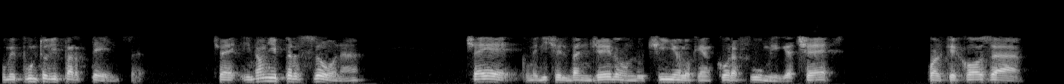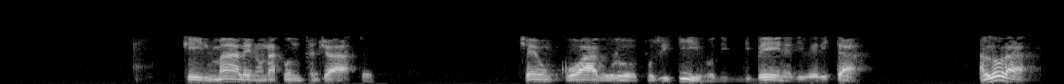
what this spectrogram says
come punto di partenza? Cioè in ogni persona c'è, come dice il Vangelo, un lucignolo che ancora fumiga, c'è qualche cosa che il male non ha contagiato, c'è un coagulo positivo, di, di bene, di verità. Allora,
